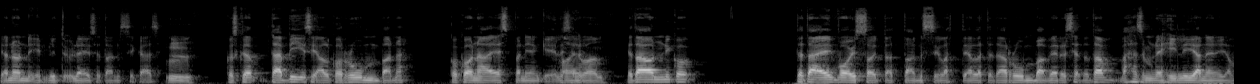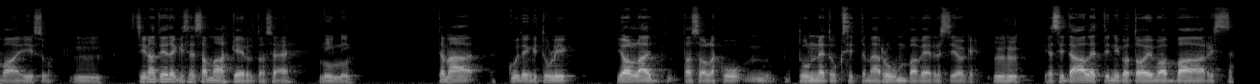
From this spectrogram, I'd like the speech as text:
Ja no niin, nyt yleisö tanssikäsi. Mm. Koska tämä biisi alkoi rumbana, kokonaan espanjankielisenä. Aivan. Ja tämä on niinku, tätä ei voi soittaa tanssilattialla, tätä rumba-versiota. Tämä on vähän semmoinen hiljainen ja vaisu. Mm. Siinä on tietenkin se sama kertosää. Niin, niin tämä kuitenkin tuli jollain tasolla kuin tunnetuksi tämä rumba-versiokin. Mm-hmm. Ja sitä alettiin niin toivoa baarissa.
